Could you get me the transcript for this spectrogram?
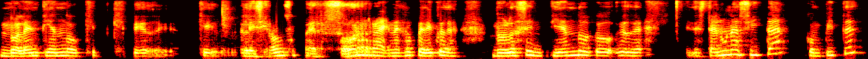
no la entiendo, que, que, que le hicieron súper zorra en esa película, no los entiendo, co- o sea, está en una cita con Peter,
